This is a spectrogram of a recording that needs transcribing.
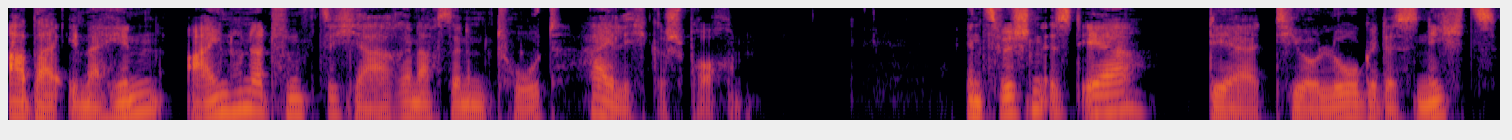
Aber immerhin 150 Jahre nach seinem Tod heilig gesprochen. Inzwischen ist er, der Theologe des Nichts,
